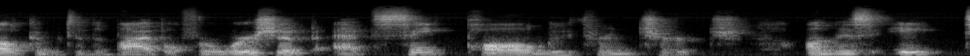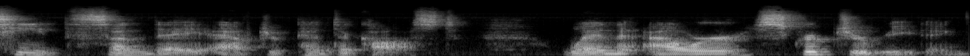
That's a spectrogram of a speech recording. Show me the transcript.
welcome to the Bible for worship at St. Paul Lutheran Church on this 18th Sunday after Pentecost, when our scripture reading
